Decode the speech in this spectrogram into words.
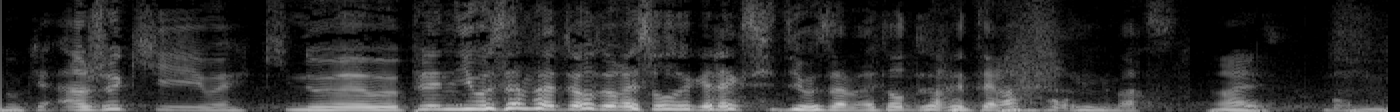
Donc un jeu qui est ouais, qui ne euh, plaît ni aux amateurs de Ressources de Galaxy ni aux amateurs de Terraforming Mars. Ouais. Bon. Mm.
